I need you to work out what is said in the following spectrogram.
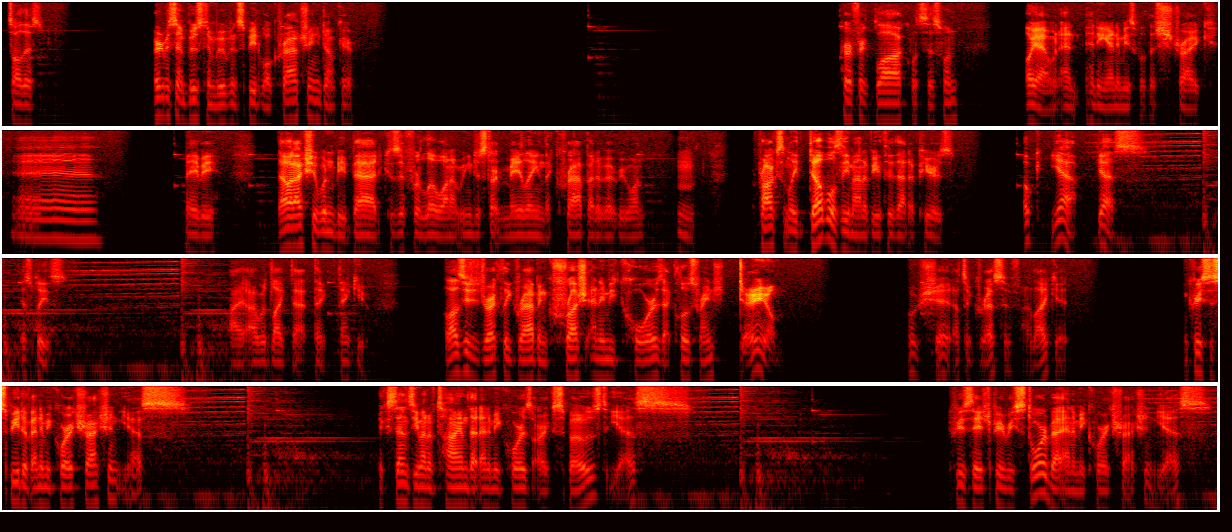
What's all this? 30% boost in movement speed while crouching, don't care. Perfect block, what's this one? Oh yeah, when hitting enemies with a strike. Eh, maybe. That would actually wouldn't be bad, because if we're low on it, we can just start meleeing the crap out of everyone. Hmm. Approximately doubles the amount of ether that appears. Okay, yeah, yes. Yes, please. I, I would like that. Thank, thank you. Allows you to directly grab and crush enemy cores at close range. Damn! Oh shit, that's aggressive. I like it. Increase the speed of enemy core extraction? Yes. Extends the amount of time that enemy cores are exposed? Yes. Increase the HP restored by enemy core extraction? Yes.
